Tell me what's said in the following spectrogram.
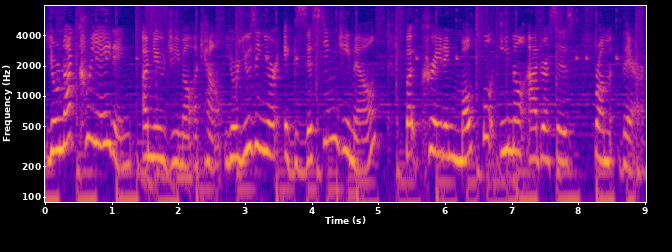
you're not creating a new Gmail account. You're using your existing Gmail, but creating multiple email addresses from there.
